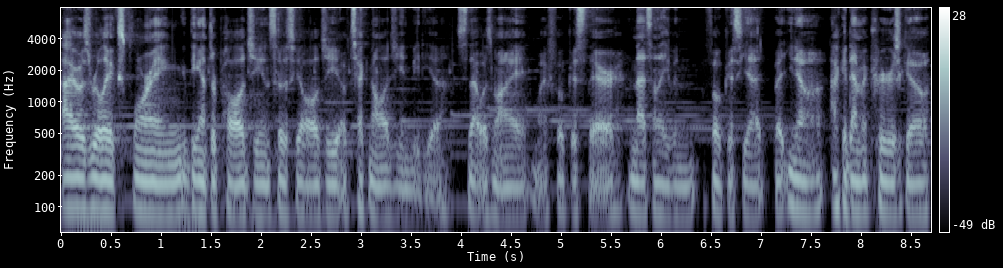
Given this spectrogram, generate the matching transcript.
I was really exploring the anthropology and sociology of technology and media. So that was my my focus there, and that's not even a focus yet. But you know, academic careers go.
